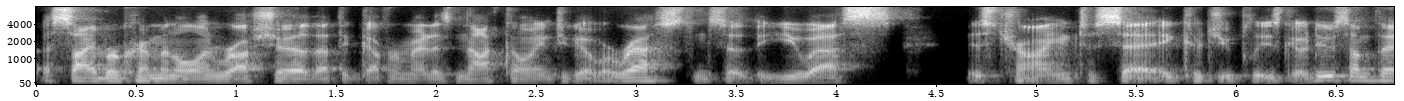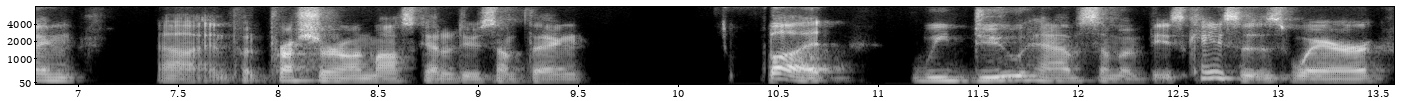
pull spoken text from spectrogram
a cyber criminal in Russia that the government is not going to go arrest, and so the U.S. is trying to say, "Could you please go do something?" Uh, and put pressure on Moscow to do something. But we do have some of these cases where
